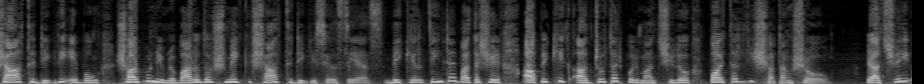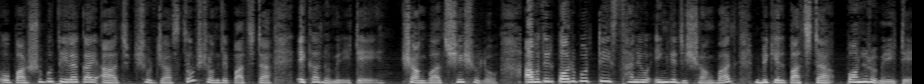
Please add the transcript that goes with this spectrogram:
সাত ডিগ্রি এবং সর্বনিম্ন বারো দশমিক সাত ডিগ্রি সেলসিয়াস। বিকেল তিনটায় বাতাসের আপেক্ষিক আর্দ্রতার পরিমাণ ছিল পঁয়তাল্লিশ শতাংশ। রাজশাহী ও পার্শ্ববর্তী এলাকায় আজ সূর্যাস্ত সন্ধ্যে পাঁচটা একান্ন মিনিটে। সংবাদ শেষ হল। আমাদের পরবর্তী স্থানীয় ইংরেজি সংবাদ বিকেল পাঁচটা পনেরো মিনিটে।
